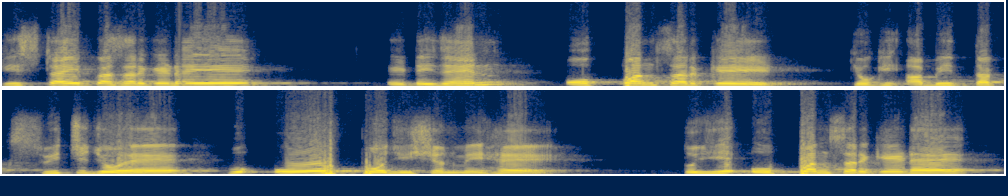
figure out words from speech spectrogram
किस टाइप का सर्किट है ये? It is an open circuit क्योंकि अभी तक स्विच जो है, वो ऑफ़ पोजीशन में है। तो ये ओपन सर्किट है।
